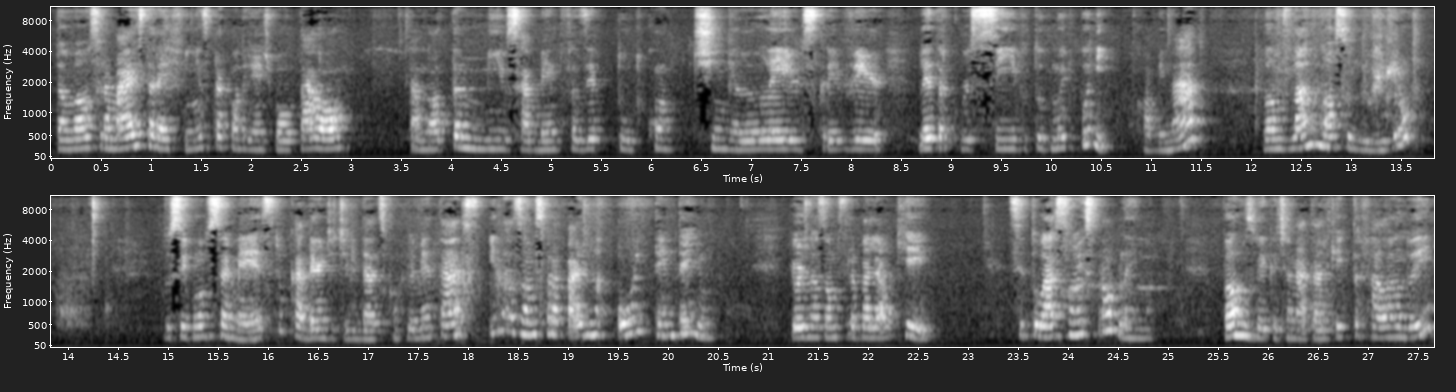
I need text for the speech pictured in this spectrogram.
Então vamos para mais tarefinhas para quando a gente voltar, ó, tá nota mil, sabendo fazer tudo, continha, ler, escrever, letra cursiva, tudo muito bonito, combinado? Vamos lá no nosso livro do segundo semestre, o caderno de atividades complementares, e nós vamos para a página 81. E hoje nós vamos trabalhar o quê? Situações problema. Vamos ver tia Natália o que está falando aí?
